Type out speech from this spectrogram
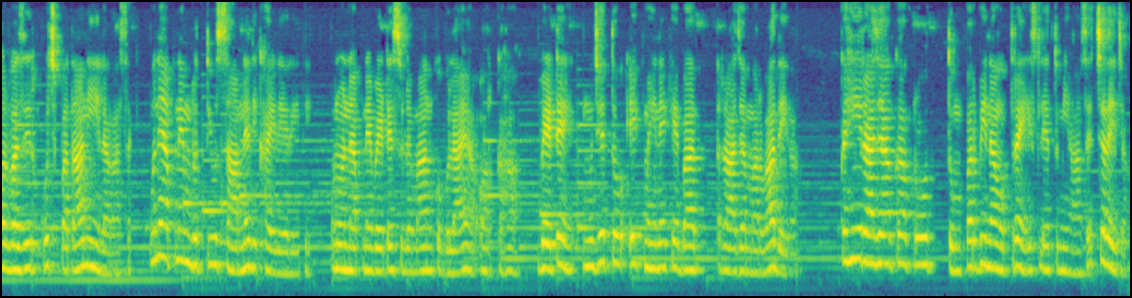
और वज़ीर कुछ पता नहीं लगा सके। उन्हें अपनी मृत्यु सामने दिखाई दे रही थी। उन्होंने अपने बेटे सुलेमान को बुलाया और कहा बेटे, मुझे तो एक महीने के बाद राजा मरवा देगा। कहीं राजा का क्रोध तुम पर भी ना उतरे, इसलिए तुम यहाँ से चले जाओ।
